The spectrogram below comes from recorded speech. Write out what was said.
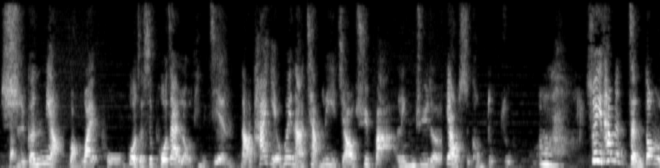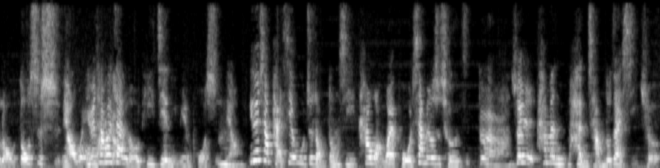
屎跟尿往外泼，或者是泼在楼梯间，然后她也会拿强力胶去把邻居的钥匙孔堵住。啊，所以他们整栋楼都是屎尿味，Oh 因为它会在楼梯间里面泼屎尿。嗯因为像排泄物这种东西，它往外泼，下面又是车子，对啊，所以他们很常都在洗车，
